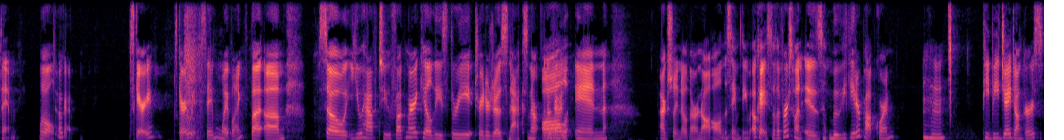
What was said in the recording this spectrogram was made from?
Same. Well, Okay. scary, scary, wave, same wavelength. But um, so you have to fuck, Mary, kill these three Trader Joe's snacks, and they're all in. Actually, no, they're not all in the same theme. Okay, so the first one is movie theater popcorn, Mm-hmm. PBJ Dunkers,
